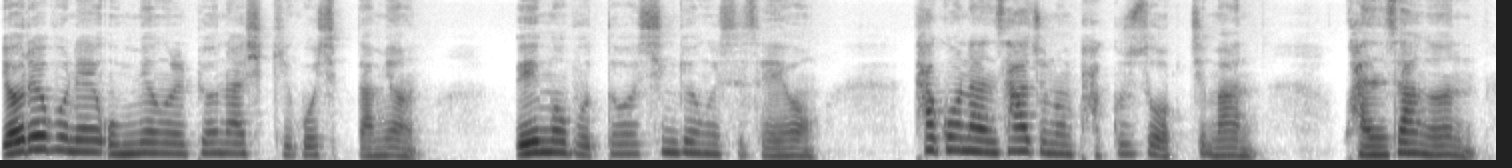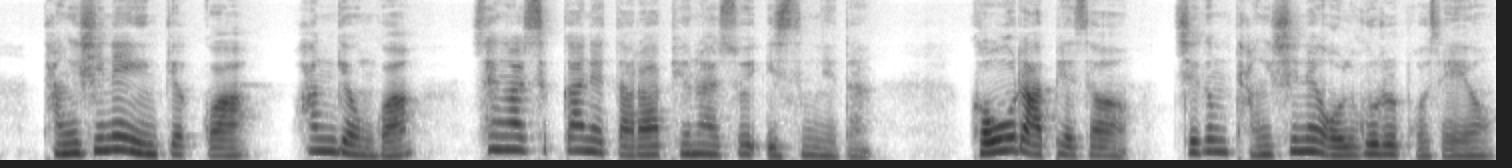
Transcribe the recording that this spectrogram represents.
여러분의 운명을 변화시키고 싶다면 외모부터 신경을 쓰세요. 타고난 사주는 바꿀 수 없지만 관상은 당신의 인격과 환경과 생활 습관에 따라 변할 수 있습니다. 거울 앞에서 지금 당신의 얼굴을 보세요.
